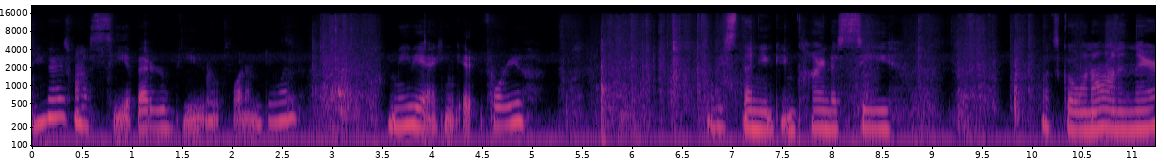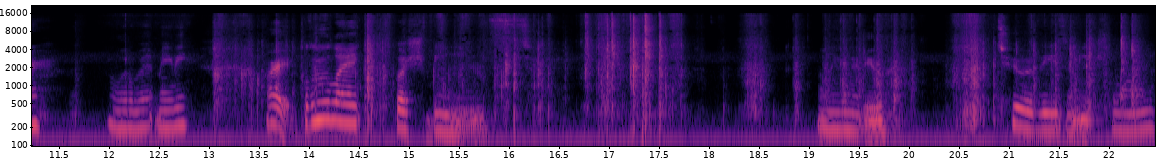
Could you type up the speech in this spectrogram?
You guys want to see a better view of what I'm doing? Maybe I can get it for you. At least then you can kind of see what's going on in there. A little bit, maybe. All right, Blue Lake bush beans. I'm only gonna do two of these in each one.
